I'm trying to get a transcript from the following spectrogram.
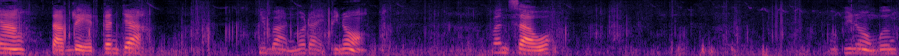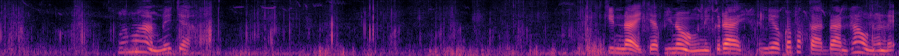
ยางตากแดดกันจ้าที่บ้านว่าได้พี่น้อง วันเสาร์พี่น้องเบิ้งงามๆเลยจ้ะ กินได้จ้ะพี่น้องนี่ก็ได้ อันเดียวก็ประกาศบานเฮ้านั่นแหละ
